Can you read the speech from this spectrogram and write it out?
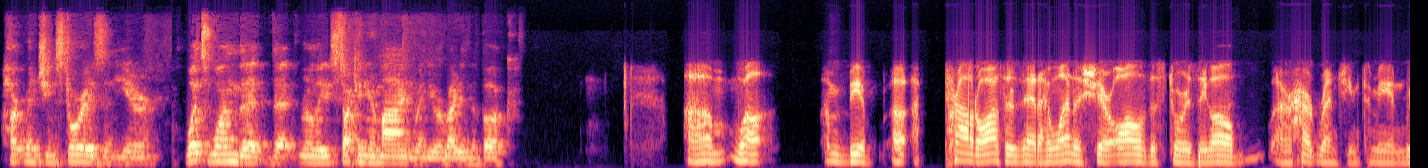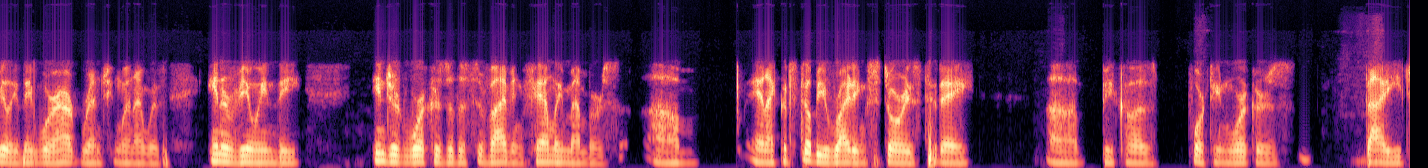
heart wrenching stories in here. What's one that, that really stuck in your mind when you were writing the book? Um, well, I'm to be a, a, proud author that I want to share all of the stories. They all are heart wrenching to me, and really they were heart wrenching when I was interviewing the injured workers or the surviving family members. Um, and I could still be writing stories today uh, because 14 workers die each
